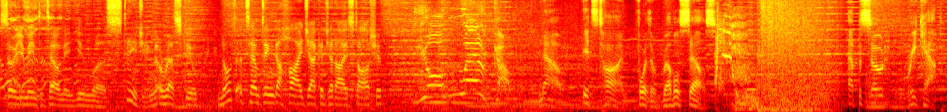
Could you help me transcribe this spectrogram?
So you mean to tell me you were staging a rescue, not attempting to hijack a Jedi starship? You're welcome! Now, it's time for the Rebel Cells. Episode recap.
